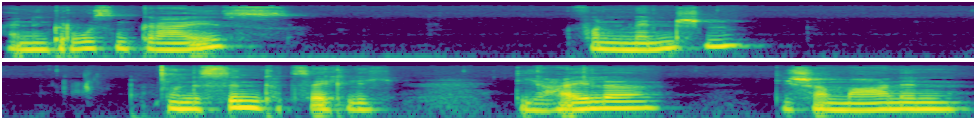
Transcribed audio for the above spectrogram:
einen großen Kreis von Menschen. Und es sind tatsächlich die Heiler, die Schamanen,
